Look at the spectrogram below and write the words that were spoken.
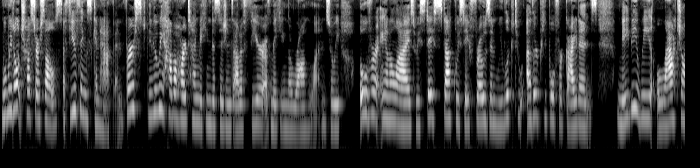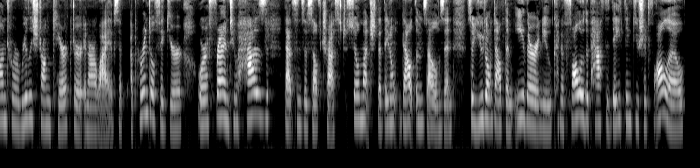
When we don't trust ourselves, a few things can happen. First, maybe we have a hard time making decisions out of fear of making the wrong one. So we overanalyze, we stay stuck, we stay frozen, we look to other people for guidance. Maybe we latch on to a really strong character in our lives, a, a parental figure or a friend who has that sense of self trust so much that they don't doubt themselves. And so you don't doubt them either. And you kind of follow the path that they think you should follow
